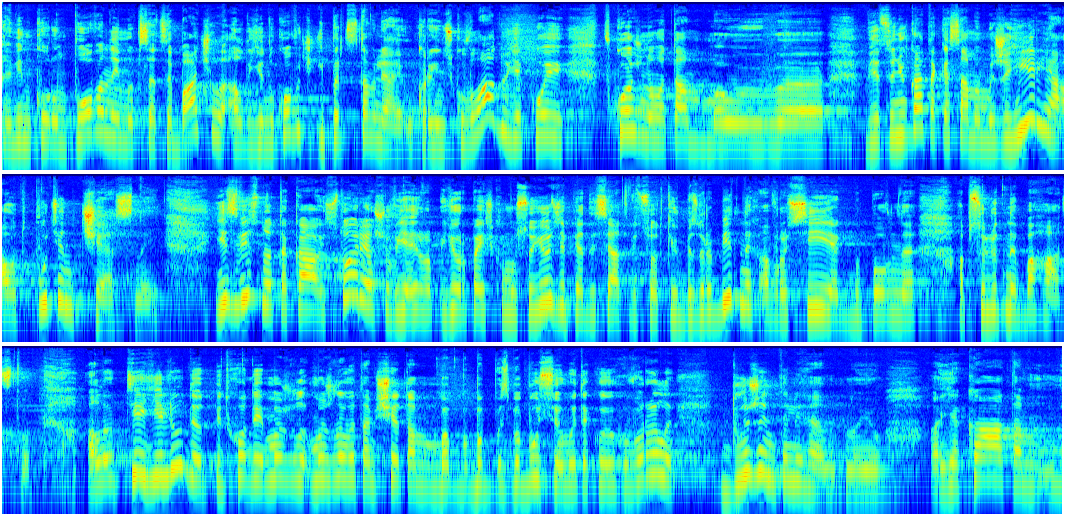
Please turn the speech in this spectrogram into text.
Він корумпований, ми все це бачили, але Янукович і представляє українську владу, якої в кожного там е, в, в Яценюка таке саме межигір'я, а от Путін чесний. І звісно, така історія, що в Європейському Союзі 50% безробітних, а в Росії якби повне абсолютне багатство. Але от ті є люди, от підходить, можливо, там ще там з бабусею ми такою говорили, дуже інтелігентною, яка там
